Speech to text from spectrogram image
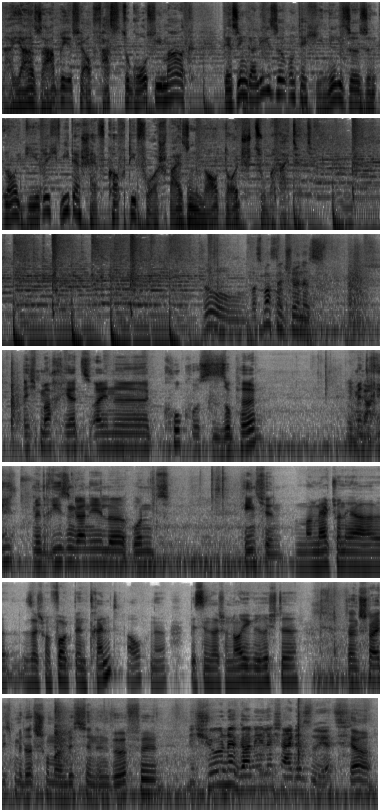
Naja, Sabri ist ja auch fast so groß wie Mark. Der Singalese und der Chinese sind neugierig, wie der Chefkoch die Vorspeisen norddeutsch zubereitet. So, was machst du denn Schönes? Ich mache jetzt eine Kokossuppe mit, Rie mit Riesengarnele und Hähnchen. Man merkt schon, er sag ich mal, folgt den Trend auch. Ne? Bisschen sag ich mal, neue Gerichte. Dann schneide ich mir das schon mal ein bisschen in Würfel. Die schöne Garnele schneidest du jetzt? Ja,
